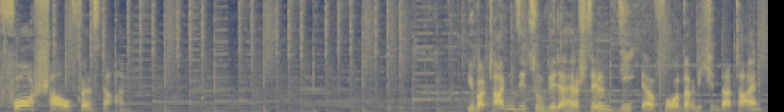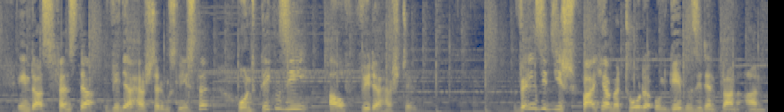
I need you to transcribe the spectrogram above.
Vorschaufenster an. Übertragen Sie zum Wiederherstellen die erforderlichen Dateien in das Fenster Wiederherstellungsliste und klicken Sie auf Wiederherstellen. Wählen Sie die Speichermethode und geben Sie den Plan an.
